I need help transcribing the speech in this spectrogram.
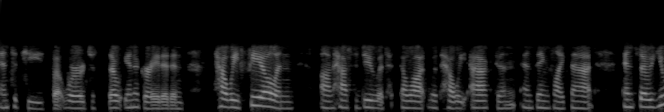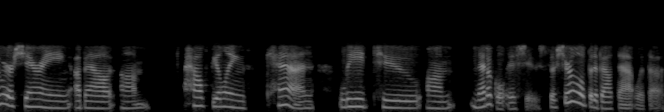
entities but we're just so integrated and how we feel and um, has to do with a lot with how we act and and things like that and so you were sharing about um, how feelings can lead to um, medical issues. So share a little bit about that with us.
